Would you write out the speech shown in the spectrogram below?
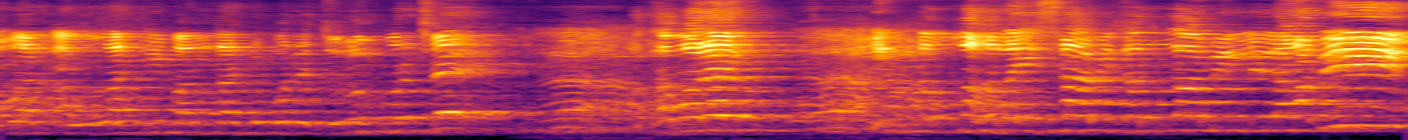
আমার আল্লাহ কি বান্দার উপরে জুলুম করেছে? কথা বলেন ইন্নাল্লাহ লাইসা বিজাল্লামিন লিল আবিদ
